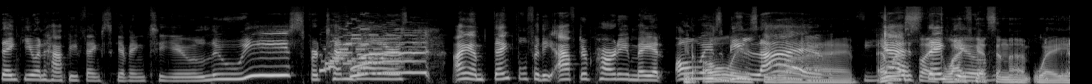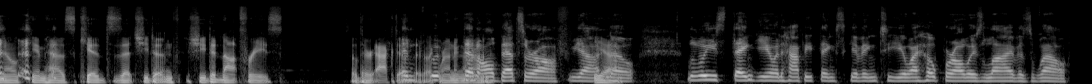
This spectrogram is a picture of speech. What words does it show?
Thank you and happy Thanksgiving to you, Luis, for ten dollars. I am thankful for the after party. May it It'd always, be live. Yes, Unless like thank life you. gets in the way, you know, Kim has kids that she didn't she did not freeze. So they're active. and they're like running then around. all bets are off. Yeah, Yeah. no. Louise, thank you and happy Thanksgiving to you. I hope we're always live as well.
